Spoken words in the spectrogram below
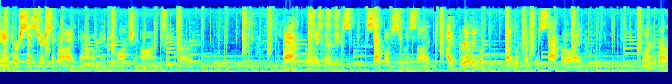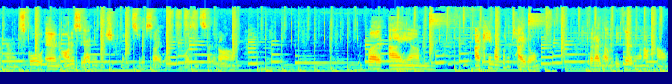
And her sister survived. I don't know, maybe watching on from her Plath, early 30s. Sappho suicide. I really looked. I looked up to Sappho. I learned about her in school, and honestly, I didn't know she committed suicide. That wasn't said at all. But I um I came up with a title that I thought would be good, and I don't know how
